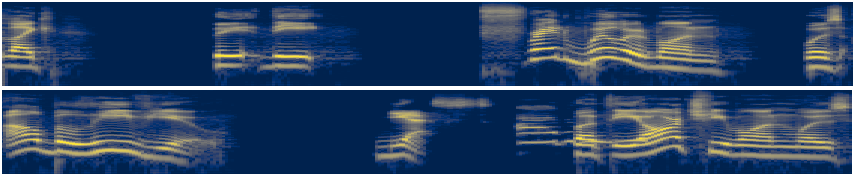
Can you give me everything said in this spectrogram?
like the the Fred Willard one was I'll believe you, yes. But the Archie one was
